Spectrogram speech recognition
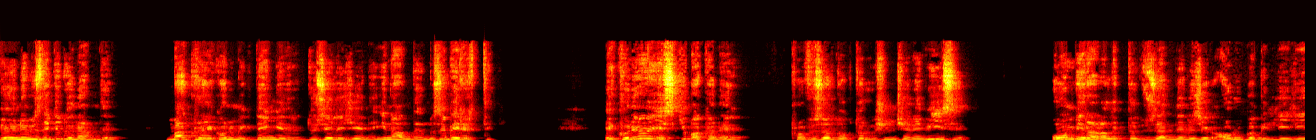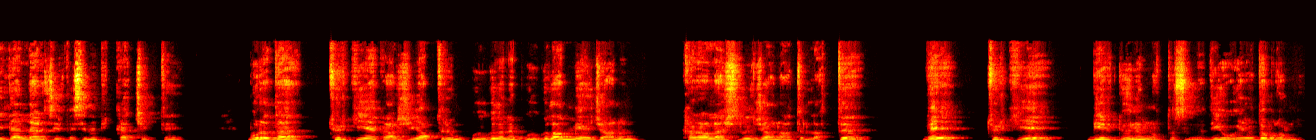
ve önümüzdeki dönemde makroekonomik dengelerin düzeleceğine inandığımızı belirttik. Ekonomi eski bakanı Profesör Doktor Işın Çelebi ise 11 Aralık'ta düzenlenecek Avrupa Birliği Liderler Zirvesi'ne dikkat çekti. Burada Türkiye'ye karşı yaptırım uygulanıp uygulanmayacağının kararlaştırılacağını hatırlattı ve Türkiye bir dönüm noktasında diye uyarıda bulundu.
